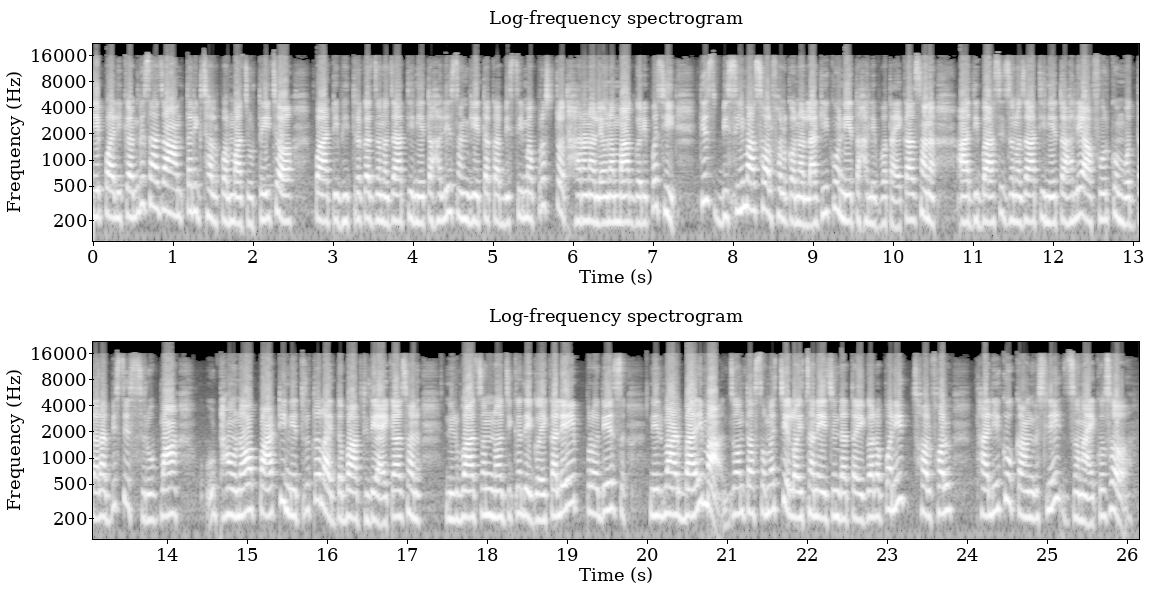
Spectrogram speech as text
नेपाली कांग्रेस आज आन्तरिक छलफलमा जुट्दैछ। पार्टीभित्रका जनजाति नेताहरूले संघीयताका विषयमा प्रष्ट धारणा ल्याउन माग गरेपछि त्यस विषयमा छलफल गर्न लागेको नेताहरूले बताएका छन्। आदिवासी जनजाति नेताहरूले आफूहरूको मुद्दालाई विशेष रूपमा उठाउन पार्टी नेतृत्वलाई दबाव दिँदै आएका छन्। निर्वाचन नजिकै गएकाले प्रदेश निर्माण बारेमा जनता समक्ष लैजाने एजेण्डा तय गर्न पनि छलफल थालिएको कांग्रेसले जनाएको छ।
